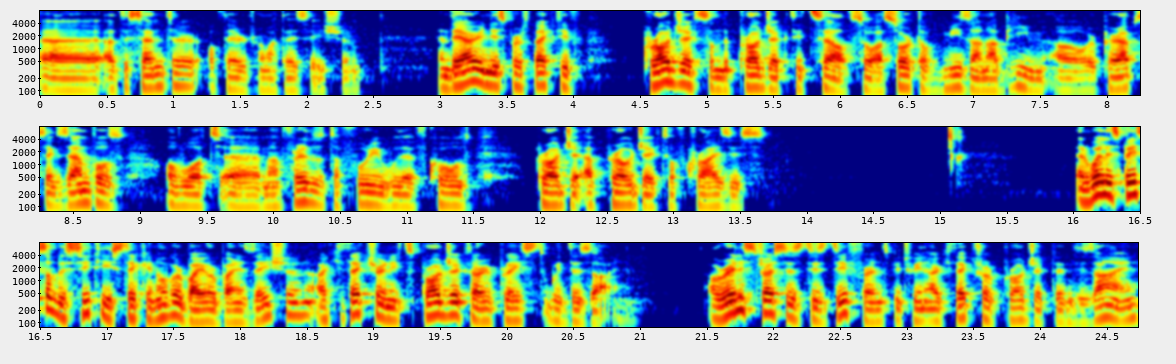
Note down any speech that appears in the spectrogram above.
uh, at the center of their dramatization. And they are, in this perspective, projects on the project itself, so a sort of mise en abîme, or perhaps examples of what uh, Manfredo Tafuri would have called project, a project of crisis. And while the space of the city is taken over by urbanization, architecture and its project are replaced with design. Aureli stresses this difference between architectural project and design,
